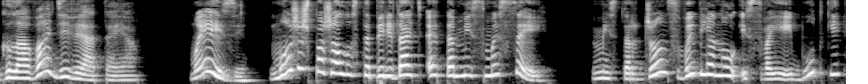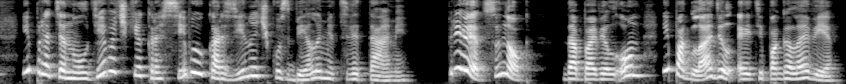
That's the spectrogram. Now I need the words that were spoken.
Глава девятая. «Мэйзи, можешь, пожалуйста, передать это мисс Мессей?» Мистер Джонс выглянул из своей будки и протянул девочке красивую корзиночку с белыми цветами. «Привет, сынок!» – добавил он и погладил Эдди по голове.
